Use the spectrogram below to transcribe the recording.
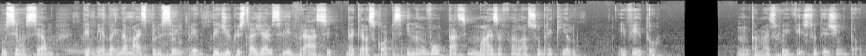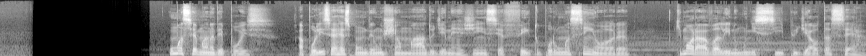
O seu Anselmo, temendo ainda mais pelo seu emprego, pediu que o estagiário se livrasse daquelas cópias e não voltasse mais a falar sobre aquilo. E Vitor nunca mais foi visto desde então. Uma semana depois, a polícia respondeu um chamado de emergência feito por uma senhora que morava ali no município de Alta Serra.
